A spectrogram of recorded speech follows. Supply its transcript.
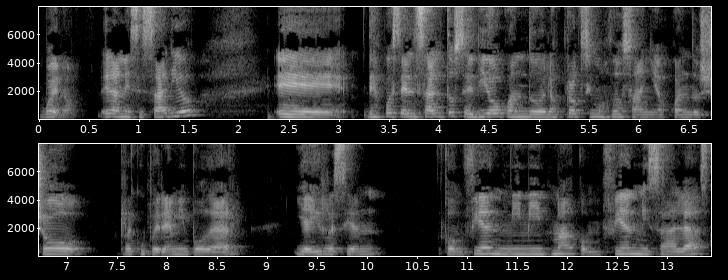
bueno, era necesario eh, después el salto se dio cuando en los próximos dos años, cuando yo recuperé mi poder y ahí recién confié en mí misma, confié en mis alas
